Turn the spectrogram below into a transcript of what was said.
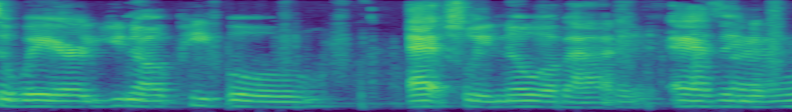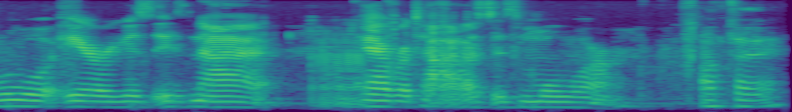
to where you know people actually know about it. As in the rural areas, is not advertised as more. Okay.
